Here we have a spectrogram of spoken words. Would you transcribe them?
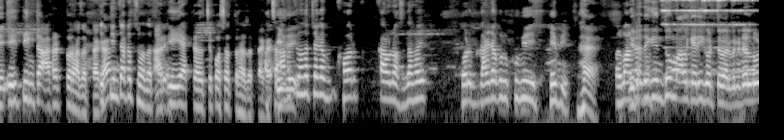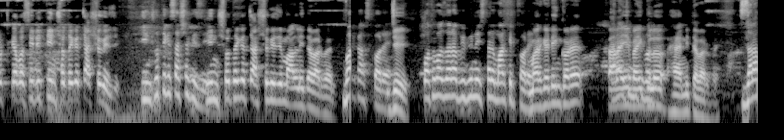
এই- তিনটা আটাত্তর হাজার টাকা। তিনটা আটাত্তর হাজার আর এই একটা হচ্ছে পঁচাত্তর হাজার টাকা। আচ্ছা আটাত্তর হাজার টাকা ঘর কারণ আছে। না ভাই গাড়িটাগুলো খুবই হেভি হ্যাঁ এটাতে কিন্তু মাল ক্যারি করতে পারবেন। এটা লোড ক্যাপাসিটি তিনশো থেকে চারশো কেজি। তিনশো থেকে চারশো কেজি? তিনশো থেকে চারশো কেজি মাল নিতে পারবেন। কাজ করে। জি। অথবা যারা বিভিন্ন স্থানে মার্কেট করে। মার্কেটিং করে তারা এই বাইকগুলো হ্যাঁ নিতে পারবে। যারা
